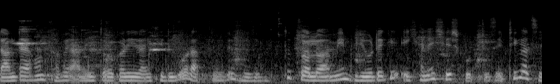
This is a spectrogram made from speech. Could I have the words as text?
ডালটা এখন খাবে, আর এই তরকারি রাখে দেবো, রাত্রে ওদের হয়ে যাবে। তো চলো আমি ভিডিওটাকে এখানেই শেষ করতেছি, ঠিক আছে?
